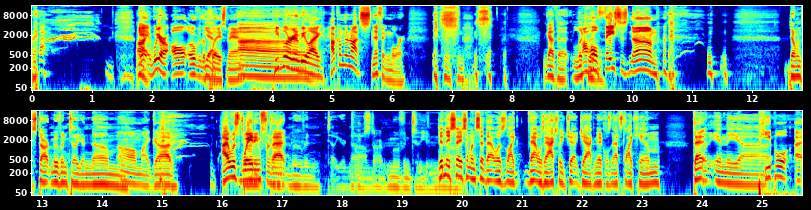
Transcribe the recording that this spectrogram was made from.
know. Yeah, we are all over the Yeah. place, man. Uh, People are gonna be like, "How come they're not sniffing more?" we got the liquid. My whole face is numb. don't start moving till you're numb. oh my god, I was waiting Don't for start that. Moving till you're numb. Start moving to you. Didn't they say someone said that was like that was actually Jack, Jack Nichols? That's like him that in the uh, people uh,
